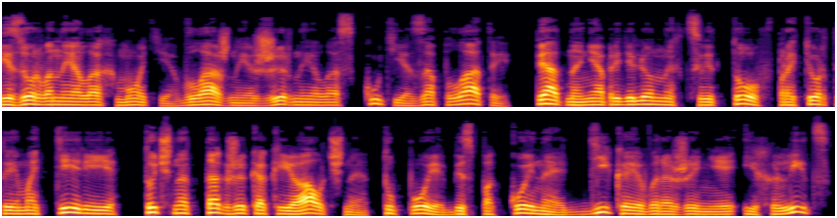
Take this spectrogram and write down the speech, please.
Изорванные лохмотья, влажные жирные лоскутья, заплаты, пятна неопределенных цветов, протертые материи, точно так же, как и алчное, тупое, беспокойное, дикое выражение их лиц,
